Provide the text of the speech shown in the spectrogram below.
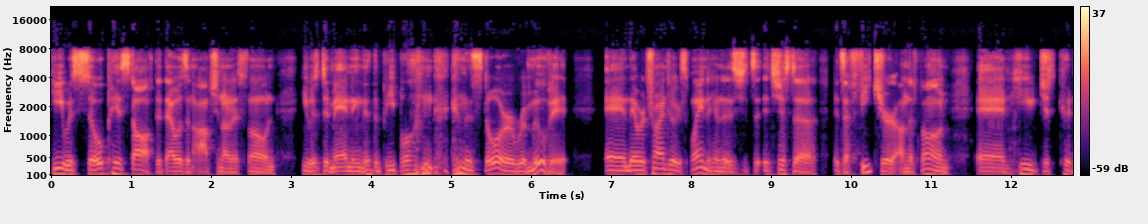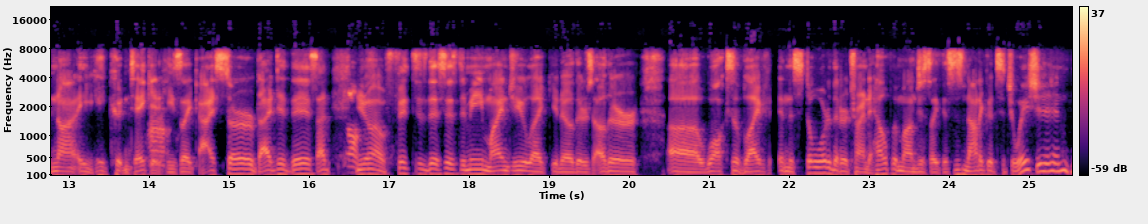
he was so pissed off that that was an option on his phone. He was demanding that the people in the store remove it. And they were trying to explain to him that it's just, it's just a it's a feature on the phone. And he just could not he, he couldn't take it. He's like i served i did this i oh. you know how offensive this is to me? Mind you like you know there's other uh walks of life in the store that are trying to help him. I'm just like this is not a good situation.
